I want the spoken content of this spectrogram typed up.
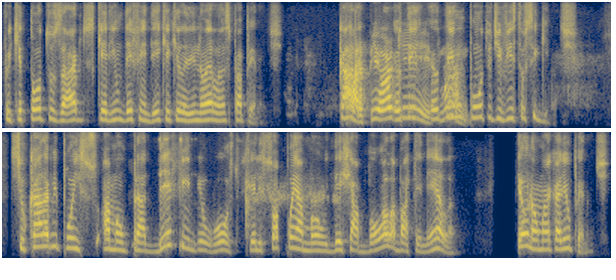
porque todos os árbitros queriam defender que aquilo ali não é lance para pênalti. Cara, Cara, pior eu, que. tenho, eu tenho um mano, ponto de vista o seguinte: se o cara me põe a mão para defender o rosto, se ele só põe a mão e deixa a bola bater nela, eu não marcaria o pênalti.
